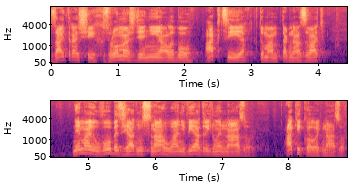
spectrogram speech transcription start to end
zajtrajších zhromaždení alebo akcií, ak to mám tak nazvať, nemajú vôbec žiadnu snahu ani vyjadriť len názor. Akýkoľvek názor.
